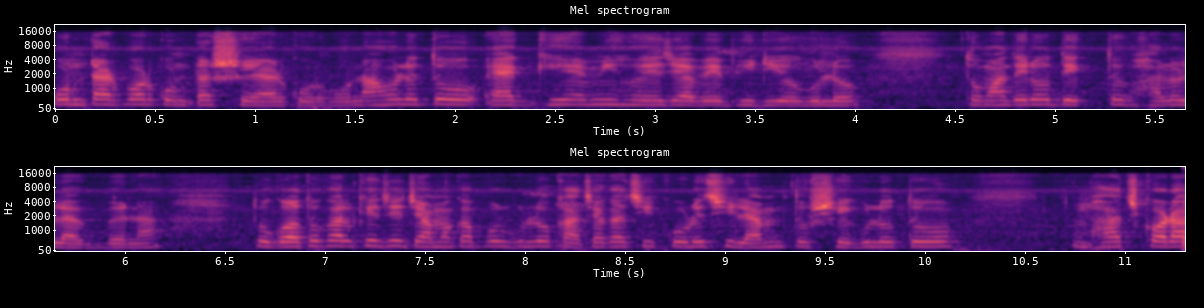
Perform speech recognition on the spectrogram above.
কোনটার পর কোনটা শেয়ার করব। না হলে তো একঘেয়েমি হয়ে যাবে ভিডিওগুলো। তোমাদেরও দেখতে ভালো লাগবে না। তো গতকালকে যে জামা কাপড়গুলো কাছাকাছি করেছিলাম, তো সেগুলো তো ভাঁজ করা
